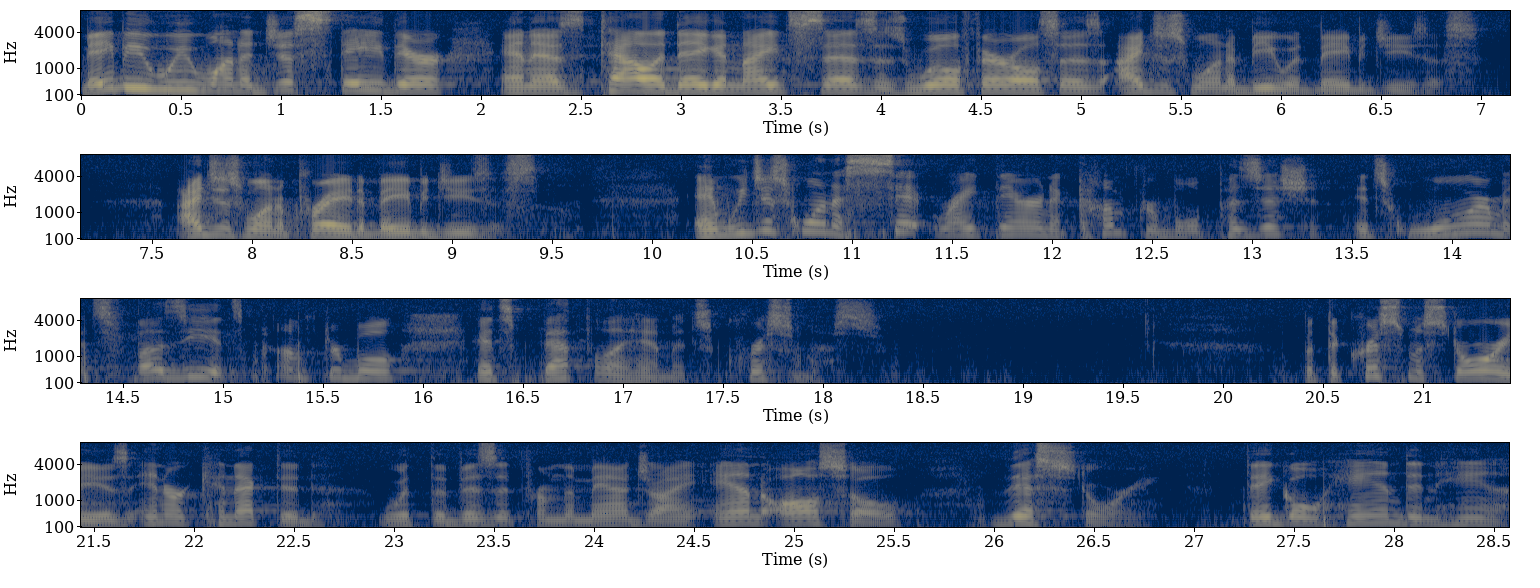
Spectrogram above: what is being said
Maybe we want to just stay there, and as Talladega Nights says, as Will Ferrell says, I just want to be with baby Jesus. I just want to pray to baby Jesus. And we just want to sit right there in a comfortable position. It's warm, it's fuzzy, it's comfortable. It's Bethlehem, it's Christmas. But the Christmas story is interconnected with the visit from the Magi and also this story. They go hand in hand.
